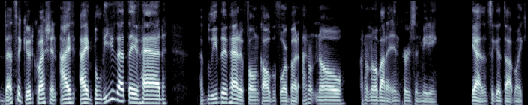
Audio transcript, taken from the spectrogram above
That's a good question. I I believe that they've had I believe they've had a phone call before, but I don't know I don't know about an in-person meeting. Yeah, that's a good thought, Mike.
